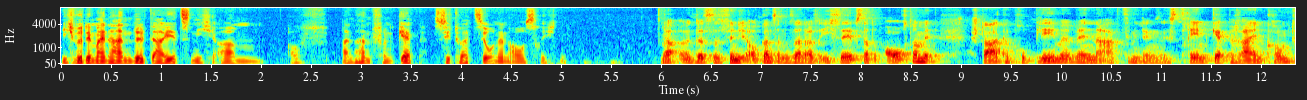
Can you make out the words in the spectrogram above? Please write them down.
ich würde meinen Handel da jetzt nicht ähm, auf, anhand von Gap-Situationen ausrichten. Ja, das, das finde ich auch ganz interessant. Also ich selbst habe auch damit starke Probleme, wenn eine Aktie mit einem extremen Gap reinkommt.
